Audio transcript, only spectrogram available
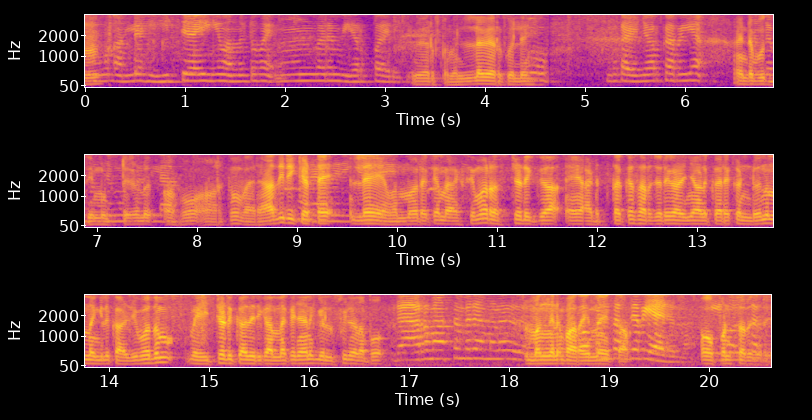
വിയർപ്പ് നല്ല ഹീറ്റായി വന്നിട്ട് ഭയങ്കര വിയർപ്പായിരിക്കും. വേർപ്പ് നല്ല വേർക്കും അല്ലേ അതിന്റെ ബുദ്ധിമുട്ടുകൾ അപ്പോൾ ആർക്കും വരാതിരിക്കട്ടെ അല്ലേ? വന്നവരൊക്കെ മാക്സിമം റെസ്റ്റ് എടുക്കുക. അടുത്തൊക്കെ സർജറി കഴിഞ്ഞ ആൾക്കാരൊക്കെ ഉണ്ടെന്നുണ്ടെങ്കിൽ കഴിവതും വെയിറ്റ് എടുക്കാതിരിക്കുക. അന്നൊക്കെ ഞാൻ ഗൾഫിലാണ്. അപ്പോൾ അങ്ങനെ പറയുന്നേക്കാം. ഓപ്പൺ സർജറി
